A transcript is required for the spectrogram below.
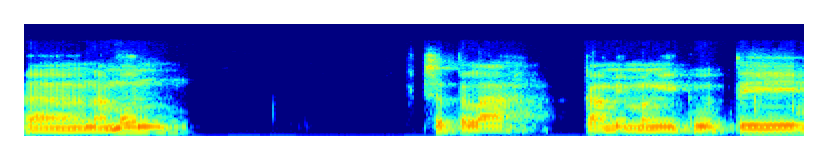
Eh, namun setelah kami mengikuti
